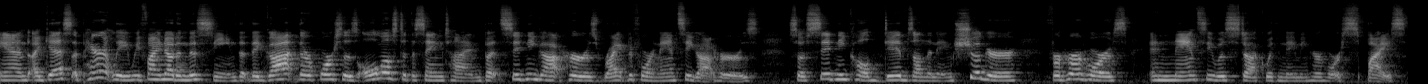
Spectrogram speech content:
And I guess apparently we find out in this scene that they got their horses almost at the same time, but Sydney got hers right before Nancy got hers. So Sydney called dibs on the name Sugar for her horse, and Nancy was stuck with naming her horse Spice.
